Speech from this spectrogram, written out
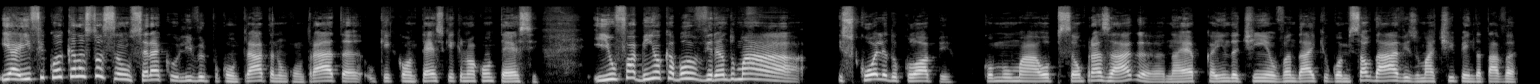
e aí ficou aquela situação, será que o Liverpool contrata, não contrata, o que, acontece, o que, que não acontece, e o Fabinho acabou virando uma escolha do Klopp, como uma opção para a zaga, na época ainda tinha o Van Dijk o Gomes saudáveis, o Matip ainda estava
